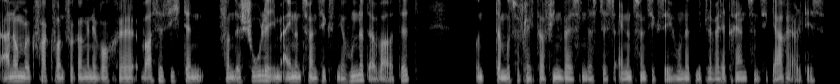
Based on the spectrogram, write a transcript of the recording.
auch nochmal gefragt worden vergangene Woche, was er sich denn von der Schule im 21. Jahrhundert erwartet. Und da muss man vielleicht darauf hinweisen, dass das 21. Jahrhundert mittlerweile 23 Jahre alt ist.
